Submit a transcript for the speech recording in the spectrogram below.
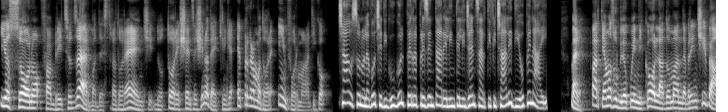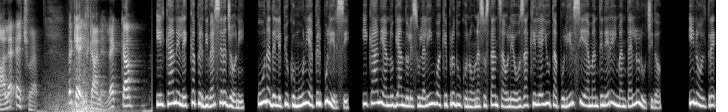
Io sono Fabrizio Zerba, addestratore ENCI, dottore in scienze cinotecniche e programmatore informatico. Ciao, sono la voce di Google per rappresentare l'intelligenza artificiale di OpenAI. Bene, partiamo subito quindi con la domanda principale, e cioè perché il cane lecca? Il cane lecca per diverse ragioni. Una delle più comuni è per pulirsi. I cani hanno ghiandole sulla lingua che producono una sostanza oleosa che li aiuta a pulirsi e a mantenere il mantello lucido. Inoltre,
